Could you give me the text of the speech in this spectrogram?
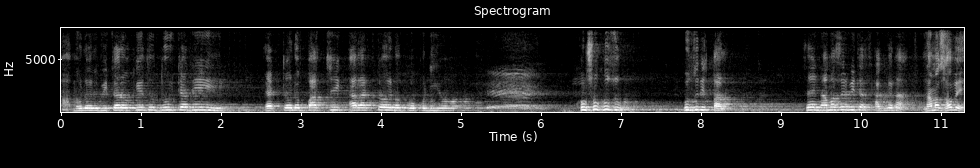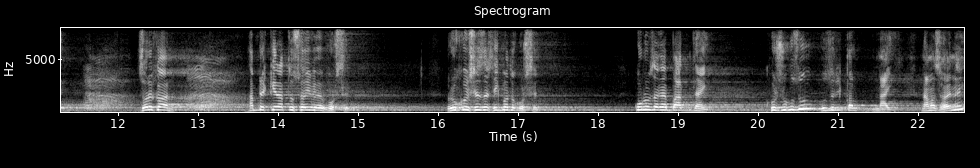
আমলের ভিতরেও কিন্তু দুইটা দিক? একটা হলো বাহ্যিক আর একটা হলো গোপনীয়। খুশু খুজু খুজুরি কাল সেই নামাজের ভিতরে থাকবে না। নামাজ হবে? জোরে কান। আপনি কেরা তো সহিভাবে পড়ছেন। রুকু সেজা ঠিক মতো করছেন। কোনো জায়গায় বাদ নাই। খুশু খুশু হুজুরি কাল নাই। নামাজ হয় নাই?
